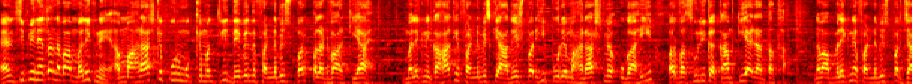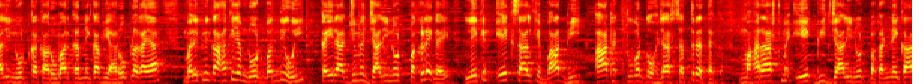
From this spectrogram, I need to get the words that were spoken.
एनसीपी नेता नवाब मलिक ने अब महाराष्ट्र के पूर्व मुख्यमंत्री देवेंद्र फडणवीस पर पलटवार किया है। मलिक ने कहा कि फडणवीस के आदेश पर ही पूरे महाराष्ट्र में उगाही और वसूली का काम किया जाता था। नवाब मलिक ने फडणवीस पर जाली नोट का कारोबार करने का भी आरोप लगाया। मलिक ने कहा कि जब नोटबंदी हुई, कई राज्यों में जाली नोट पकड़े गए, लेकिन एक साल के बाद भी 8 अक्टूबर 2017 तक महाराष्ट्र में एक भी जाली नोट पकड़ने का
